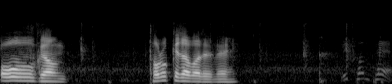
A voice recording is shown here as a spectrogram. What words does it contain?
오 그냥 더럽게 잡아대네. 리턴 패스.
